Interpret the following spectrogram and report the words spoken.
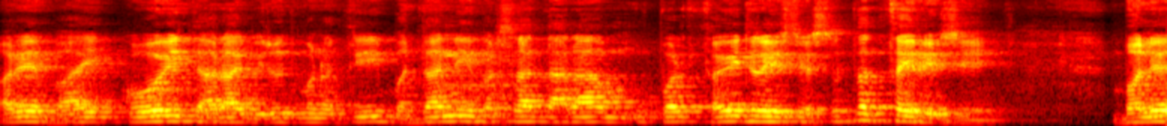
અરે ભાઈ, કોઈ તારા વિરુદ્ધમાં નથી. બધાની વરસાદ તારા ઉપર થઈ જ રહી છે, સતત થઈ રહી છે. ભલે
